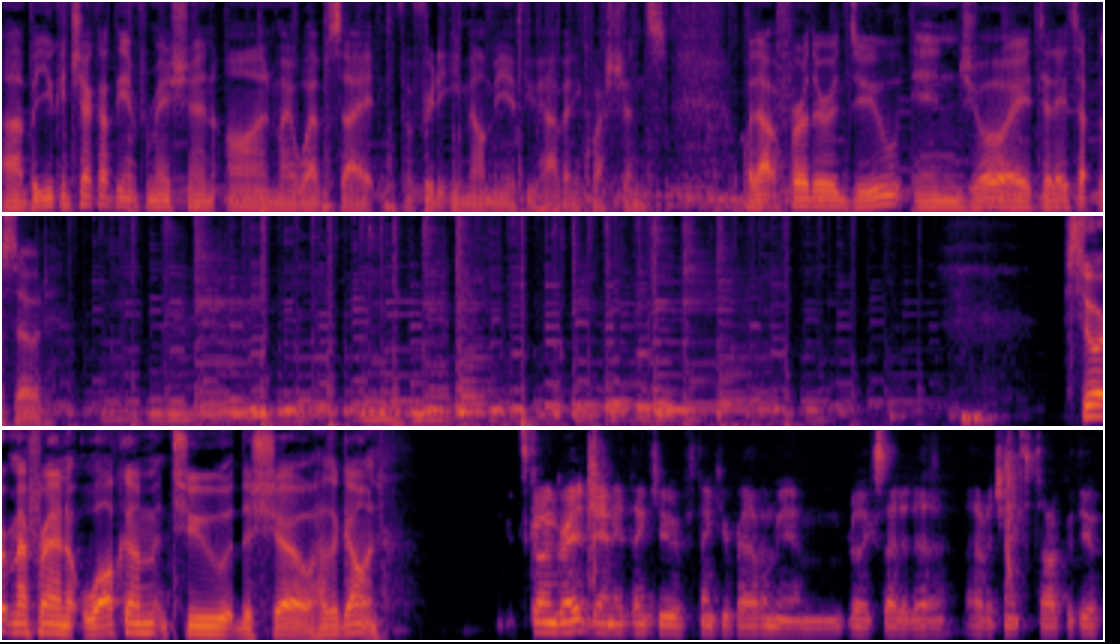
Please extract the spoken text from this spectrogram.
Uh, but you can check out the information on my website. Feel free to email me if you have any questions. Without further ado, enjoy today's episode. Stewart, my friend, welcome to the show. How's it going? It's going great, Danni. Thank you. Thank you for having me. I'm really excited to have a chance to talk with you.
